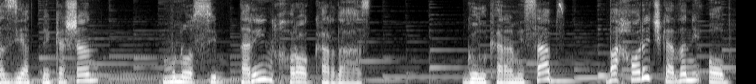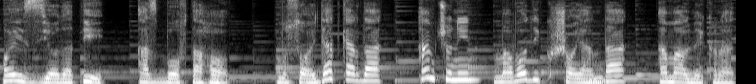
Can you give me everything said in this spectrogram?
азият мекашанд муносибтарин хӯрок кардааст. гулкарами сабз ба хориҷ кардани обҳои зиёдатӣ аз бофтаҳо мусоидат карда ҳамчунин маводи кушоянда амал мекунад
